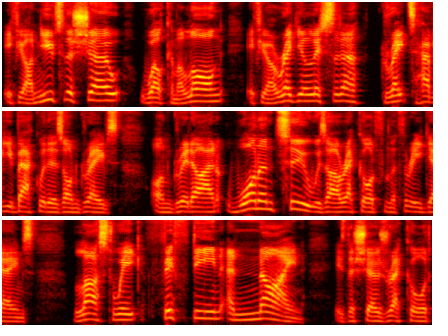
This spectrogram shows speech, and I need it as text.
If you are new to the show, welcome along. If you're a regular listener, great to have you back with us on Graves on Gridiron. One and two was our record from the three games last week. 15 and 9 is the show's record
